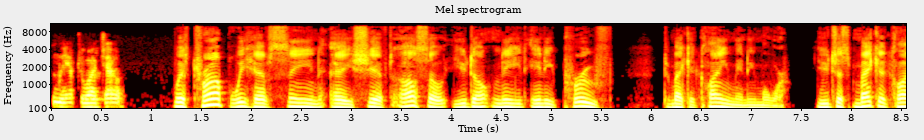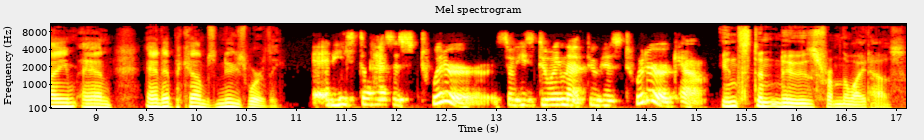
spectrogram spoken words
We have to watch out. With Trump, we have seen a shift. Also, you don't need any proof to make a claim anymore. You just make a claim and and it becomes newsworthy. And he still has his Twitter, so he's doing that through his Twitter account. Instant news from the White House.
